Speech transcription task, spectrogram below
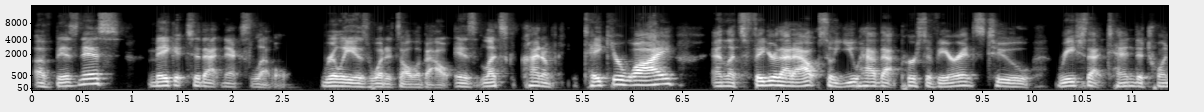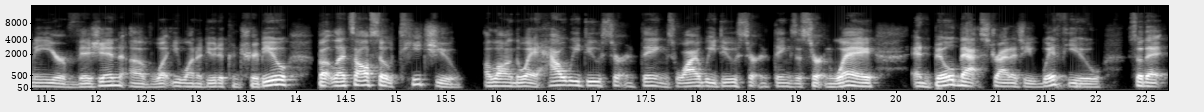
of business, make it to that next level. Really is what it's all about. Is let's kind of take your why and let's figure that out so you have that perseverance to reach that 10 to 20 year vision of what you want to do to contribute but let's also teach you along the way how we do certain things why we do certain things a certain way and build that strategy with you so that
